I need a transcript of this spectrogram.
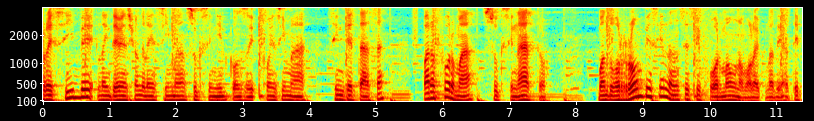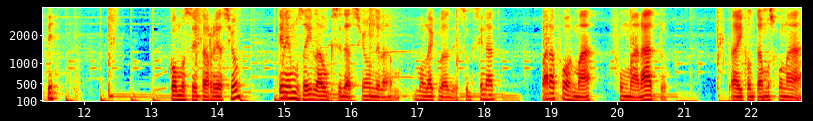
recebe a intervenção da enzima succinil com enzima A sintetasa para formar succinato. Quando rompe esse lance, se forma uma molécula de ATP. Como sexta reação, temos aí a oxidação da molécula de succinato para formar fumarato. Aí contamos com a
